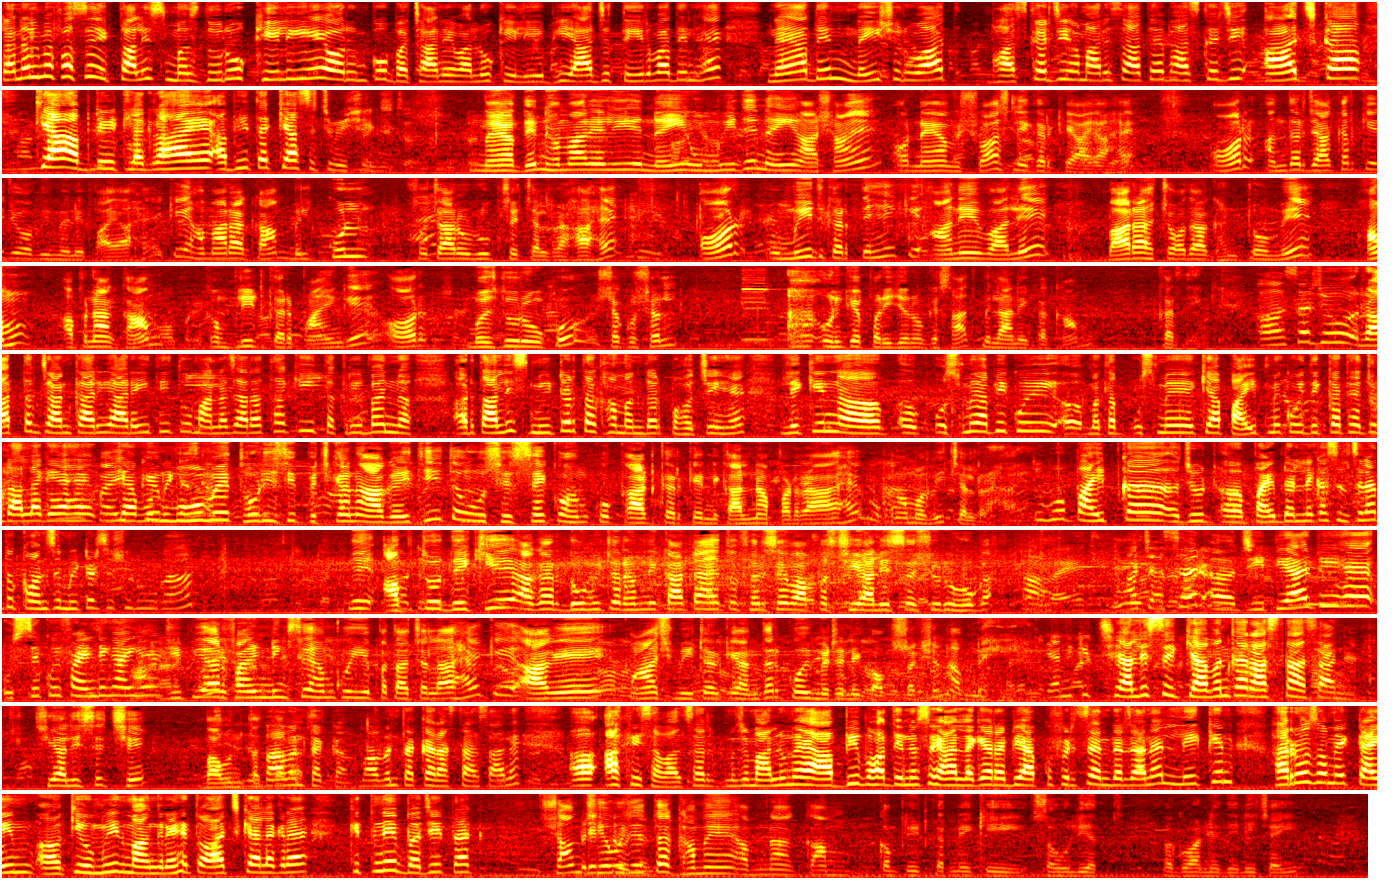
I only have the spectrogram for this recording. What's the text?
Tunnel में फंसे 41 मजदूरों के लिए और उनको बचाने वालों के लिए भी आज तेरहवा दिन है। नया दिन, नई शुरुआत। भास्कर जी हमारे साथ है। भास्कर जी, आज का क्या अपडेट लग रहा है? अभी तक क्या सिचुएशन है? नया दिन हमारे लिए नई उम्मीदें, नई आशाएँ और नया विश्वास लेकर के आया है। और अंदर जाकर के जो अभी मैंने पाया है कि हमारा काम बिल्कुल सुचारू रूप से चल रहा है और उम्मीद करते हैं कि आने वाले 12-14 घंटों में हम अपना काम कंप्लीट कर पाएँगे और मजदूरों को सकुशल उनके परिजनों के साथ मिलाने का काम कर देंगे। अ, सर जो रात तक जानकारी आ रही थी तो माना जा रहा था कि तकरीबन 48 मीटर तक हम अंदर पहुँचे हैं लेकिन अ, उसमें अभी कोई अ, मतलब उसमें क्या पाइप में कोई दिक्कत है जो डाला गया है? क्या भी मुँह में थोड़ी सी पिचकन आ गई थी तो उस हिस्से को हमको काट करके निकालना पड़ रहा है वो काम अभी चल रहा है। तो वो पाइप का जो पाइप डालने का सिलसिला तो कौन से मीटर से शुरू होगा? नहीं अब तो देखिए अगर दो मीटर हमने काटा है तो फिर से वापस छियालीस से शुरू होगा। हाँ। अच्छा सर जीपीआर भी है उससे कोई फाइंडिंग आई है? जीपीआर फाइंडिंग से हमको ये पता चला है कि आगे पाँच मीटर के अंदर कोई मेटेलिक ऑब्स्ट्रक्शन अब नहीं है। यानी कि छियालीस से इक्यावन का रास्ता आसान है? छियालीस से छः बावन तक बावन तक का बावन तक का रास्ता आसान है। आखिरी सवाल सर मुझे मालूम है आप भी बहुत दिनों से यहाँ लगे और अभी आपको फिर से अंदर जाना है लेकिन हर रोज़ हम एक टाइम की उम्मीद मांग रहे हैं तो आज क्या लग रहा है? कितने बजे तक शाम छः बजे तक हमें अपना काम कंप्लीट करने की सहूलियत भगवान ने देनी चाहिए।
